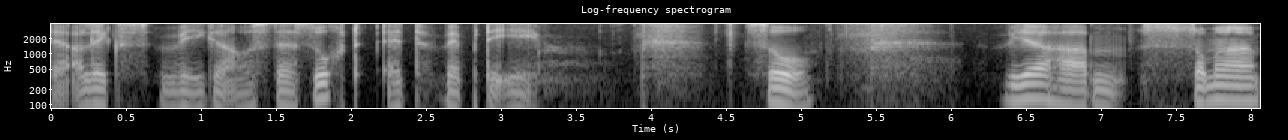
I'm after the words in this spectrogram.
der Alex Wege aus der Sucht at web.de. So, wir haben Sommer.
